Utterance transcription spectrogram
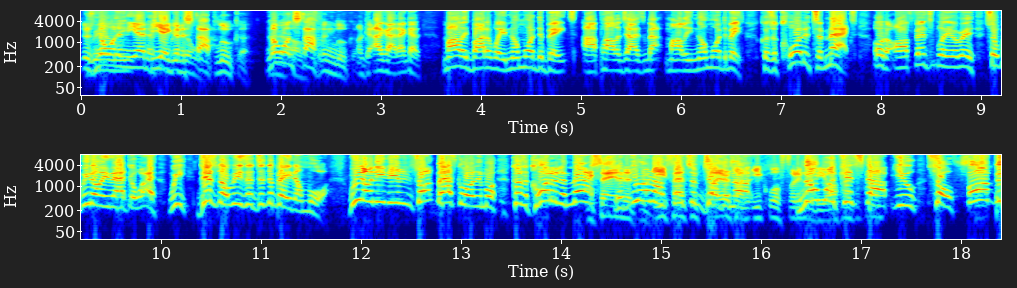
there's no one in the NBA going to stop Luka. No Okay, one's oh, stopping so- Luka. Okay, I got it. I got it. Molly, by the way, no more debates. I apologize, Ma- Molly. No more debates. Because according to Max, oh, the offense player already. So we don't even have to. We there's no reason to debate no more. We don't need to even talk basketball anymore. Because according to Max, saying if you're an offensive players on juggernaut, equal footing no one can offensive player? stop you. So far be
